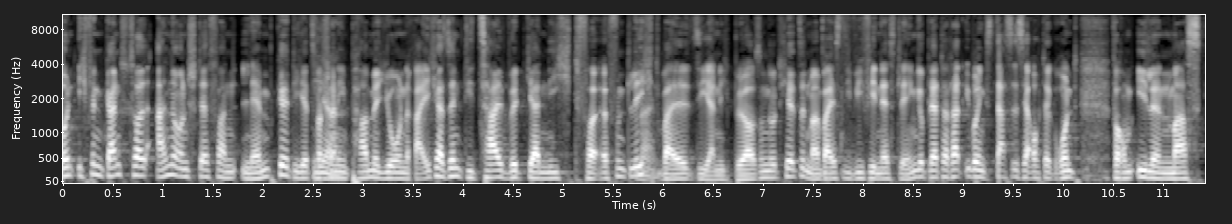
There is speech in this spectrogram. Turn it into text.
Und ich finde ganz toll, Anne und Stefan Lemke, die jetzt wahrscheinlich ein paar Millionen reicher sind, die Zahl wird ja nicht veröffentlicht, Nein. weil sie ja nicht börsennotiert sind. Man weiß nicht, wie viel Nestle hingeblättert hat. Übrigens, das ist ja auch der Grund, warum Elon Musk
